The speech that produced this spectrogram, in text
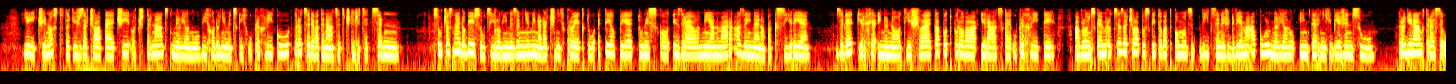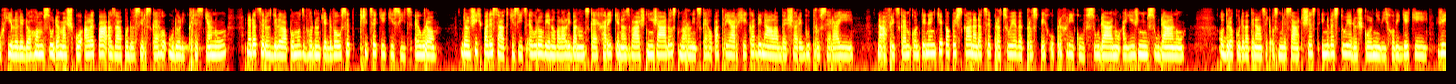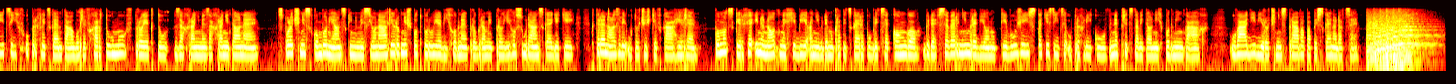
Její činnost totiž začala péčí o 14 milionů východoněmeckých uprchlíků v roce 1947. V současné době jsou cílovými zeměmi nadačních projektů Etiopie, Tunisko, Izrael, Myanmar a zejména pak Sýrie. Zde Kirche in Not již léta podporovala irácké uprchlíky a v loňském roce začala poskytovat pomoc více než dvěma a půl milionu interních běženců. Rodinám, které se uchýlily do Homsu, Damašku, Alepa a západosyrského údolí křesťanů, nadace rozdělila pomoc v hodnotě 230 tisíc euro. Dalších 50 tisíc euro věnovala libanonské charitě na zvláštní žádost maronického patriarchy kardinála Bešary Butruse Rají. Na africkém kontinentě papežská nadace pracuje ve prospěch uprchlíků v Súdánu a Jižním Súdánu. Od roku 1986 investuje do školní výchovy dětí, žijících v uprchlickém táboře v Chartúmu v projektu Zachraňme zachranitelné. Společně s komboniánskými misionáři rovněž podporuje výchovné programy pro jihosúdánské děti, které nalezly útočiště v Káhyře. Pomoc Kirche in Not nechybí ani v Demokratické republice Kongo, kde v severním regionu Kivu žijí statisíce uprchlíků v nepředstavitelných podmínkách, uvádí výroční zpráva papežské nadace.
